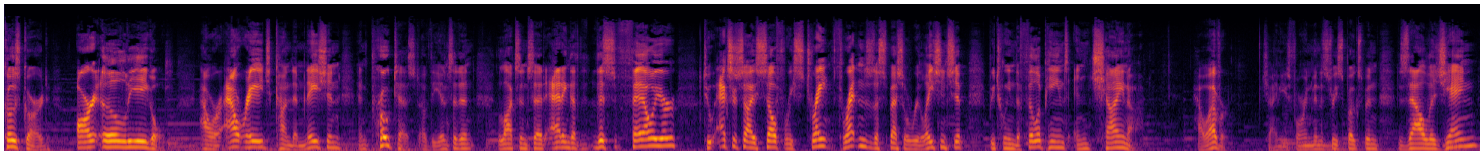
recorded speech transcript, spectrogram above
Coast Guard are illegal. Our outrage, condemnation, and protest of the incident, Locsin said, adding that this failure to exercise self restraint threatens the special relationship between the Philippines and China. However, Chinese Foreign Ministry spokesman Zhao Lijian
